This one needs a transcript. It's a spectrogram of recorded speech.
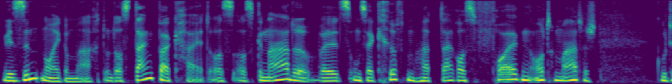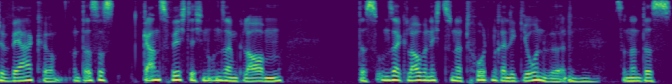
wir sind neu gemacht. Und aus Dankbarkeit, aus, aus Gnade, weil es uns ergriffen hat, daraus folgen automatisch gute Werke. Und das ist ganz wichtig in unserem Glauben, dass unser Glaube nicht zu einer toten Religion wird, mhm. sondern dass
